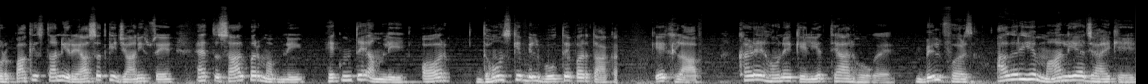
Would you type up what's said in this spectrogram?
और पाकिस्तानी रियासत की जानब से एहतसाल पर मबनी हमत अमली और धौंस के बिल बोते पर ताकत के खिलाफ खड़े होने के लिए तैयार हो गए। बिलफर्ज अगर ये मान लिया जाए कि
